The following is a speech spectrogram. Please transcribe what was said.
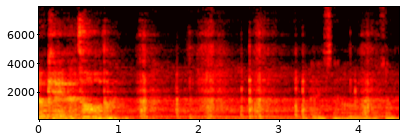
Okay, that's all of them. Okay, is that all of them?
